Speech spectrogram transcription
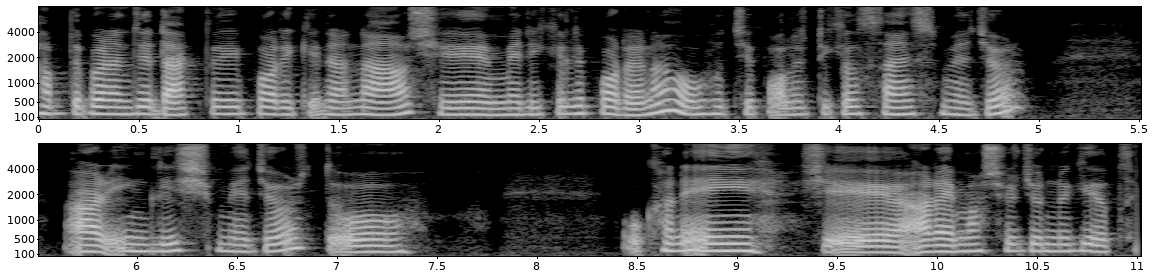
ভাবতে পারেন যে ডাক্তারি পড়ে কিনা। না, সে মেডিকেলে পড়ে না। ও হচ্ছে পলিটিক্যাল সায়েন্স মেজর আর ইংলিশ মেজর তো ওখানে সে আড়াই মাসের জন্য গিয়েছে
